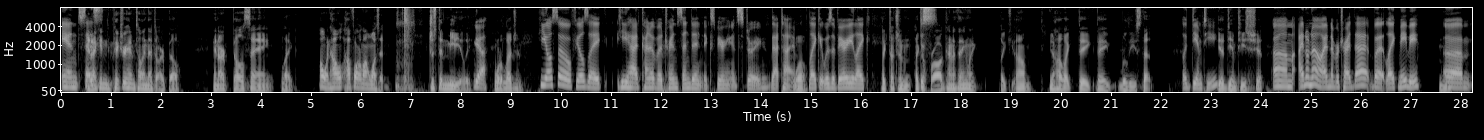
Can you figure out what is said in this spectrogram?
And says and I can picture him telling that to Art Bell, and Art Bell saying like, "Oh, and how how far along was it?" Just immediately. Yeah. What a legend. He also feels like he had kind of a transcendent experience during that time. Whoa. Like it was a very like like touching like Dis- a frog kind of thing like like um you know how like they they release that like DMT. yeah dmt shit Um, I don't know. I've never tried that, but like maybe. Mm. Um,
